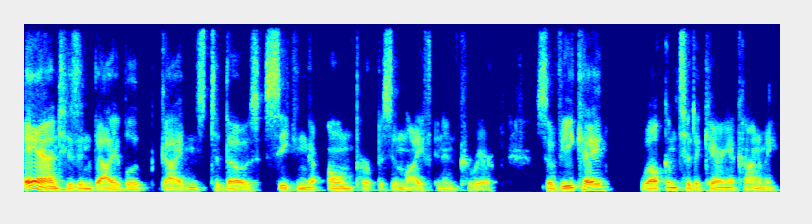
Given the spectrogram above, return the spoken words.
and his invaluable guidance to those seeking their own purpose in life and in career. So, VK, welcome to the Caring Economy.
